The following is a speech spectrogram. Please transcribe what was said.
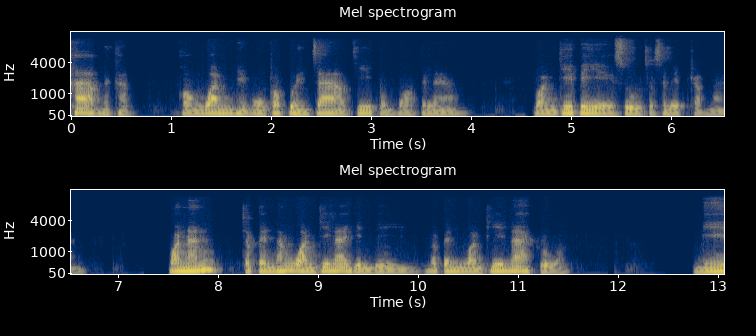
ภาพนะครับของวันแห่งองค์พระผู้เป็นเจ้าที่ผมบอกไปแล้ว วันที่พระเยซูจะเสด็จกลับมา วันนั้นจะเป็นทั้งวันที่น่ายินดี และเป็นวันที่น่ากลัว นี้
